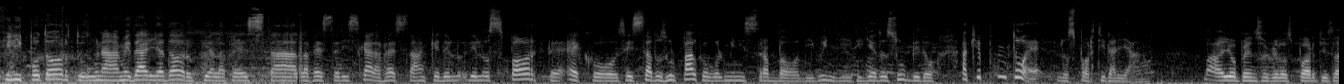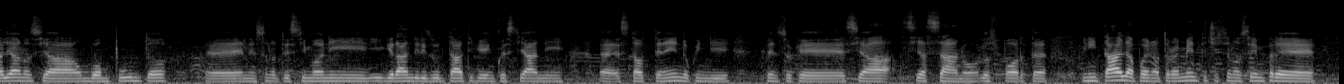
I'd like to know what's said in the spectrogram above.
Filippo Torto, una medaglia d'oro qui alla festa, alla festa di Scala, festa anche dello, dello, sport. Ecco, sei stato sul palco col ministro Abodi, quindi ti chiedo subito a che punto è lo sport italiano? Ma io penso che lo sport italiano sia un buon punto, eh, ne sono testimoni i grandi risultati che in questi anni eh, sta ottenendo, quindi penso che sia, sia sano lo sport in Italia, poi naturalmente ci sono sempre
